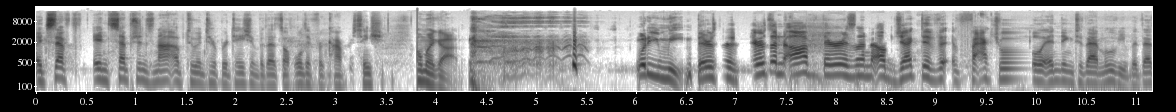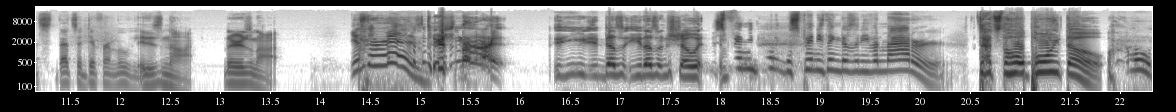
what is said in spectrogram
Except Inception's not up to interpretation, but that's a whole different conversation. Oh my god. what do you mean? There's a there's an ob there is an objective uh, factual ending to that movie, but that's that's a different movie. It is not. There is not. yes, there is. There's not. It it doesn't. He doesn't show it. the spinny thing, the spinny thing doesn't even matter. That's the whole point, though. No,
